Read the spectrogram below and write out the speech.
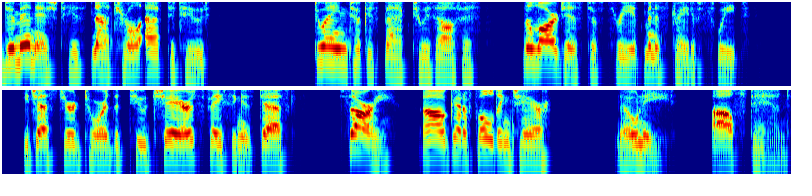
diminished his natural aptitude. Duane took us back to his office, the largest of three administrative suites. He gestured toward the two chairs facing his desk. Sorry, I'll get a folding chair. No need. I'll stand,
